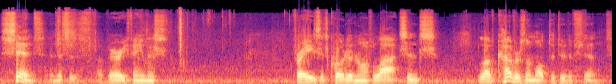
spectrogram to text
Since, and this is a very famous phrase that's quoted an awful lot, since love covers a multitude of sins.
